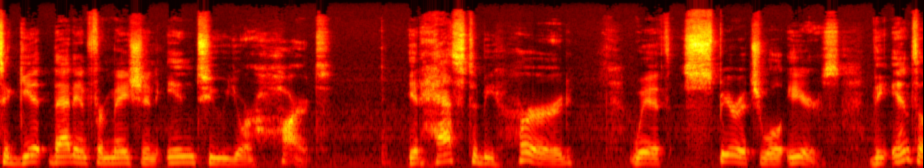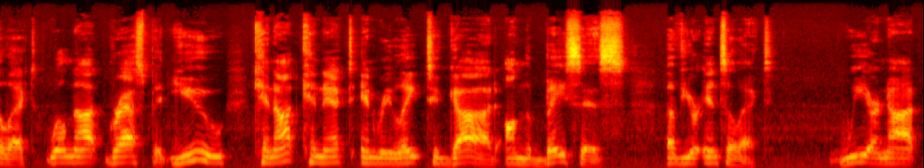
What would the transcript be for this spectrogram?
to get that information into your heart. It has to be heard with spiritual ears. The intellect will not grasp it. You cannot connect and relate to God on the basis of your intellect. We are not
